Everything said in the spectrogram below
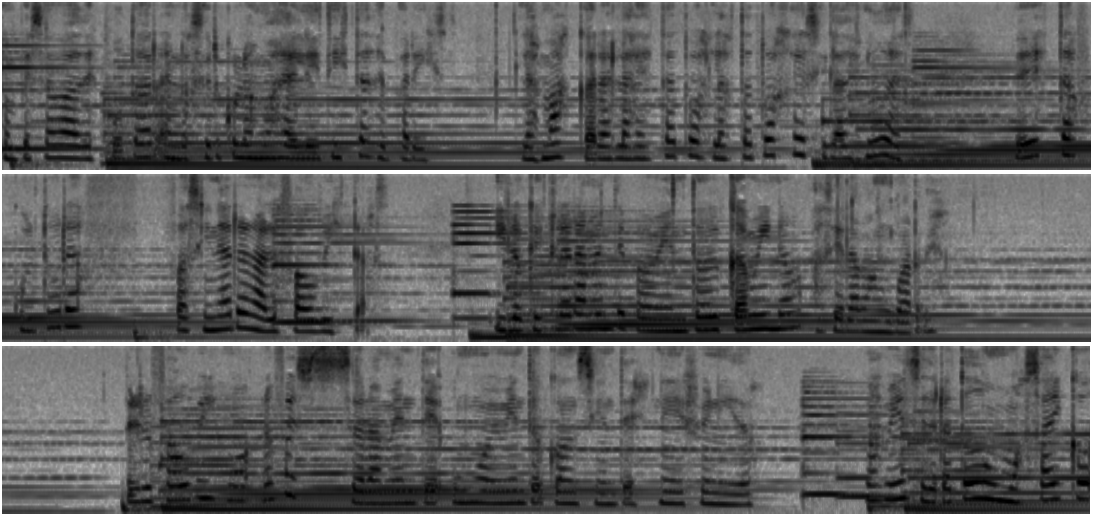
que empezaba a disputar en los círculos más elitistas de París. Las máscaras, las estatuas, los tatuajes y la desnudez de estas culturas fascinaron a los fauvistas, y lo que claramente pavimentó el camino hacia la vanguardia. Pero el fauvismo no fue solamente un movimiento consciente ni definido más bien se trató de un mosaico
